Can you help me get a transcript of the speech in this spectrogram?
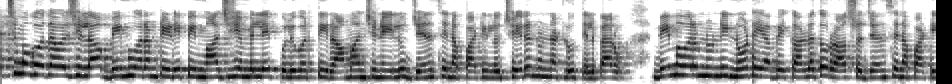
పశ్చిమ గోదావరి జిల్లా భీమవరం టీడీపీ మాజీ ఎమ్మెల్యే పులివర్తి రామాంజనేయులు జనసేన పార్టీలో చేరనున్నట్లు తెలిపారు. భీమవరం నుండి నూట యాభై కార్లతో రాష్ట్ర జనసేన పార్టీ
